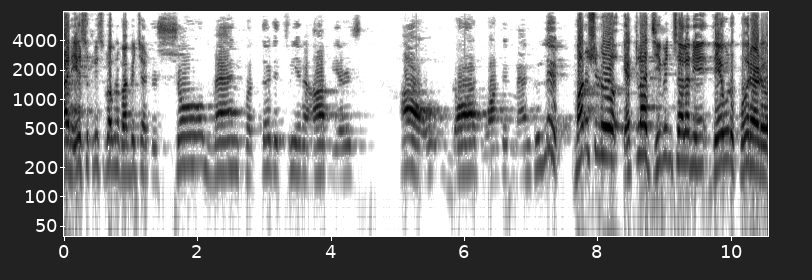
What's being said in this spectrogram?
ఆయన యేసుక్రీస్తు ప్రభుని పంపించాడు to show man for 33 and a half years how God wanted man to live. మనుషుడు ఎట్లా జీవించాలని దేవుడు కోరాడో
